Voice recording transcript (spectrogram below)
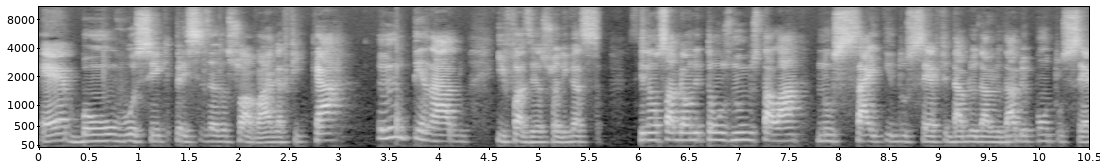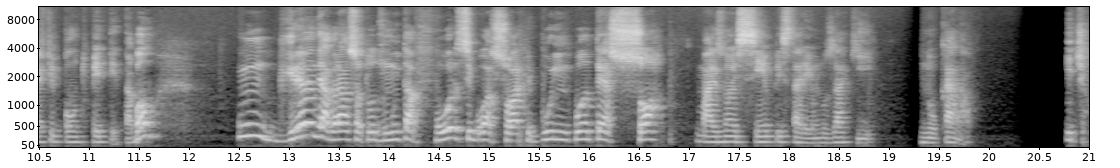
é bom você que precisa da sua vaga ficar antenado e fazer a sua ligação. Se não sabe onde estão os números, está lá no site do CEF, www.cef.pt, tá bom? Um grande abraço a todos, muita força e boa sorte. Por enquanto é só, mas nós sempre estaremos aqui no canal. E tchau.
